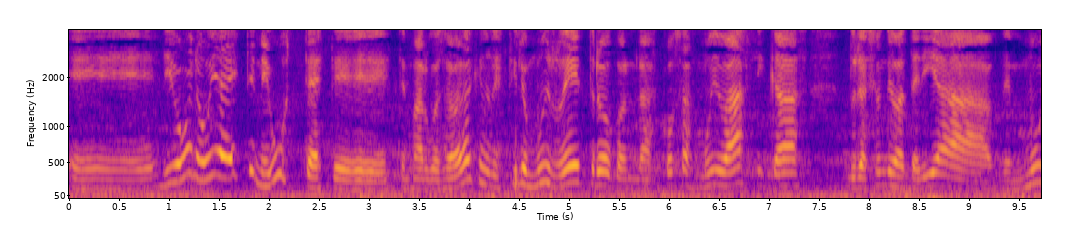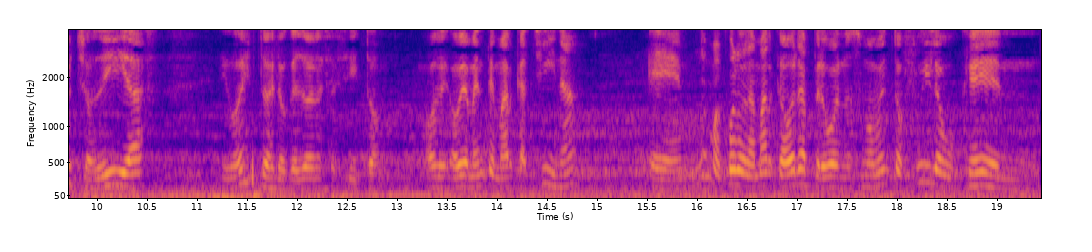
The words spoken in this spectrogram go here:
Eh, digo, bueno, voy a este, me gusta este, este smartwatch. La verdad que es un estilo muy retro, con las cosas muy básicas duración de batería de muchos días. Digo, esto es lo que yo necesito. Obviamente marca china. Eh, no me acuerdo la marca ahora, pero bueno, en su momento fui y lo busqué en,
